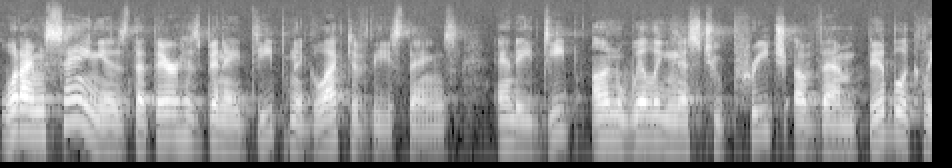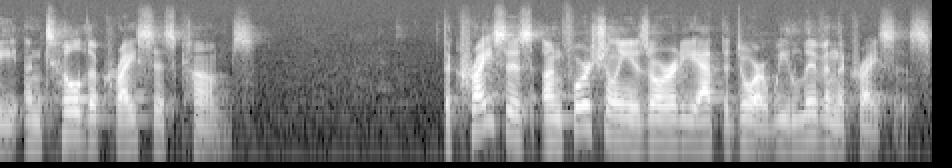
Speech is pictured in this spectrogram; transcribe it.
What I'm saying is that there has been a deep neglect of these things and a deep unwillingness to preach of them biblically until the crisis comes. The crisis, unfortunately, is already at the door. We live in the crisis.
